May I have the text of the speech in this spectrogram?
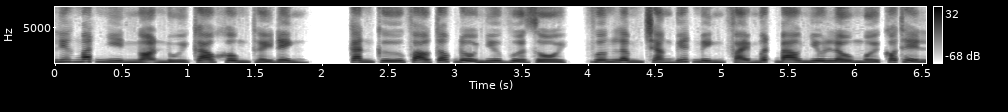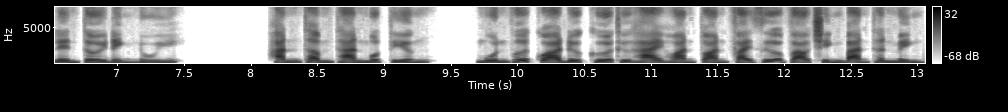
Liếc mắt nhìn ngọn núi cao không thấy đỉnh, căn cứ vào tốc độ như vừa rồi, Vương Lâm chẳng biết mình phải mất bao nhiêu lâu mới có thể lên tới đỉnh núi. Hắn thầm than một tiếng, muốn vượt qua được cửa thứ hai hoàn toàn phải dựa vào chính bản thân mình.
